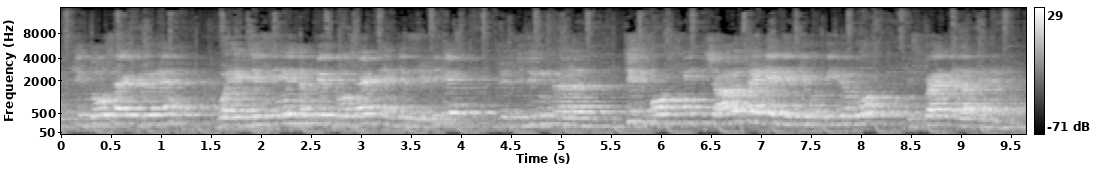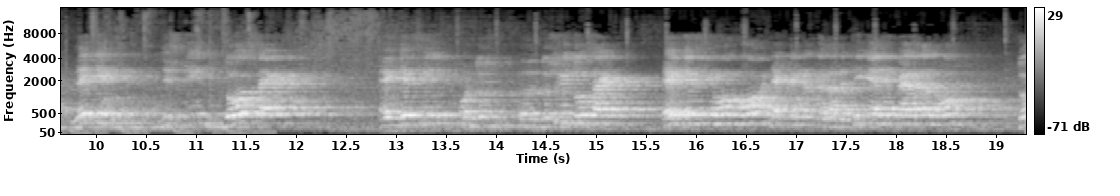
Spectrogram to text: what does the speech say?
इसकी दो साइड जो है वो एक जैसी है जबकि दो साइड एक जैसी है ठीक है? जिन जिस बॉक्स की चारों साइड एक जैसी होती है, वो स्क्वायर कहलाते हैं। लेकिन जिसकी दो साइड एक जैसी और दूसरी दो साइड एक जैसी हो, वो रेक्टेंगल कहलाता है, ठीक है? यानी पैरेलल हो, दो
